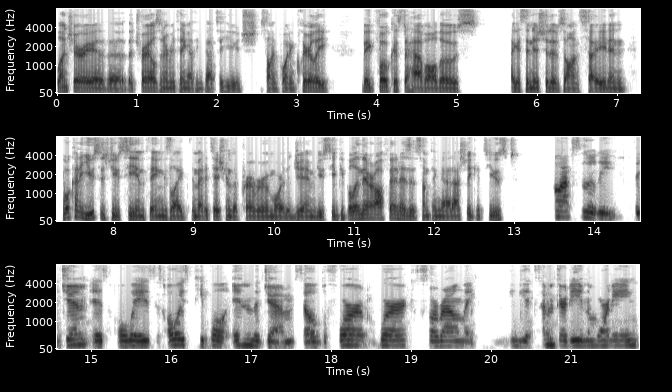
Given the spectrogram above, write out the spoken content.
lunch area, the, the trails and everything. I think that's a huge selling point and clearly big focus to have all those, I guess, initiatives on site. And what kind of usage do you see in things like the meditation or the prayer room or the gym? Do you see people in there often? Is it something that actually gets used? Oh, absolutely. The gym is always, there's always people in the gym. So before work, so around like maybe like 7.30 in the morning,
